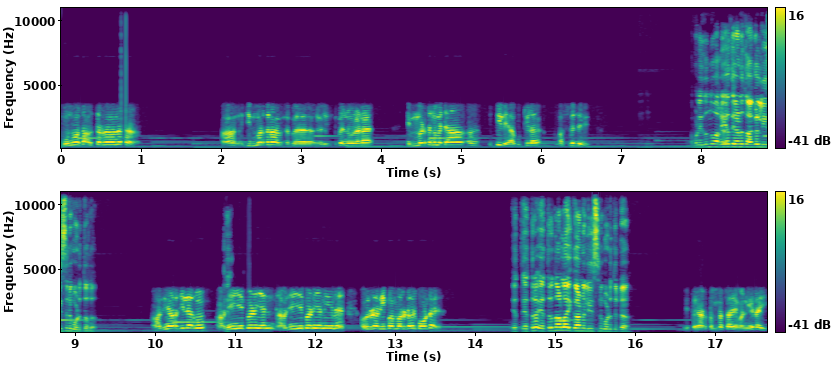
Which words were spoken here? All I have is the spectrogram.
മൂന്ന് മാസം അകത്തിടണമെന്ന് ആ ജിമ്മെടുത്തണ പെണ്ണുങ്ങളുടെ ജിമ്മെടുത്തണ മറ്റേ ആ ആ കുട്ടിയില്ലേ? ആ കുട്ടിയുടെ ഹസ്ബൻഡ്. അപ്പോൾ ഇതൊന്നും അറിയാതെയാണ് താങ്കൾ ലീസിന് കൊടുത്തത്? ആദ്യം അറിഞ്ഞില്ലായിരുന്നു. അറിഞ്ഞു കഴിഞ്ഞപ്പോഴാണ് ഞാൻ അറിഞ്ഞു കഴിഞ്ഞപ്പോഴാണ് ഞാൻ ഇങ്ങനെ അവരോട് അറിയുമ്പോൾ അവരുടെ പോട്ടെ എത്ര- എത്ര എത്ര നാളായി കാണും ലീസിന് കൊടുത്തിട്ട്? ഇപ്പൊ അടുത്ത മാസമായ വൺ ഇയറായി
